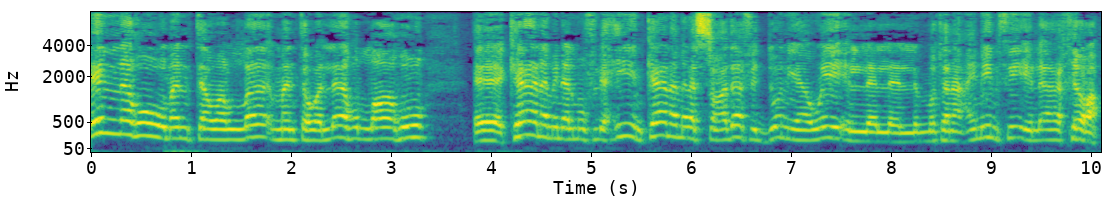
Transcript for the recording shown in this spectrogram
إنه من, تولى من تولاه الله كان من المفلحين كان من السعداء في الدنيا والمتنعمين في الآخرة.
